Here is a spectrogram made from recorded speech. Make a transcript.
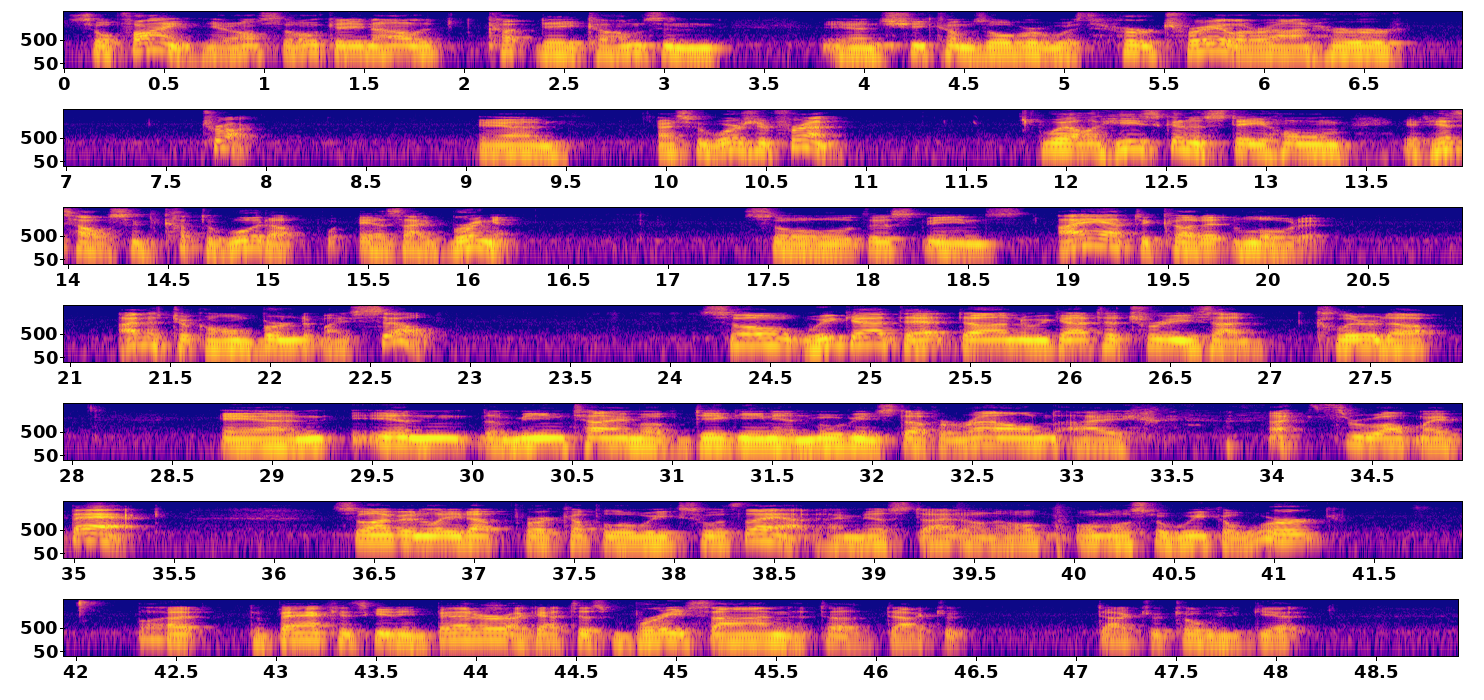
So fine, you know. So okay, now the cut day comes, and and she comes over with her trailer on her truck and I said, where's your friend? Well, he's going to stay home at his house and cut the wood up as I bring it. So this means I have to cut it and load it. I just took home burned it myself. So we got that done. We got the trees I cleared up. And in the meantime of digging and moving stuff around, I, I threw out my back. So I've been laid up for a couple of weeks with that. I missed, I don't know, almost a week of work, but the back is getting better. I got this brace on that the doctor, doctor told me to get.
